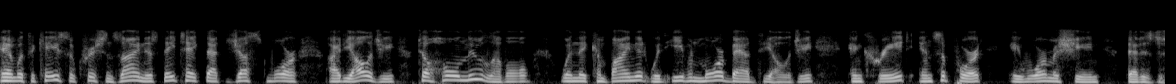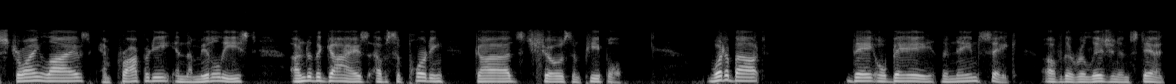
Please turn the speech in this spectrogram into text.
And with the case of Christian Zionists, they take that just war ideology to a whole new level when they combine it with even more bad theology and create and support a war machine that is destroying lives and property in the Middle East under the guise of supporting God's chosen people. What about they obey the namesake of their religion instead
